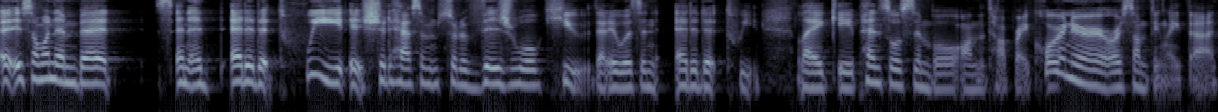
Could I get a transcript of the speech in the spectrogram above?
if someone embed an ed- edited tweet, it should have some sort of visual cue that it was an edited tweet, like a pencil symbol on the top right corner or something like that.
